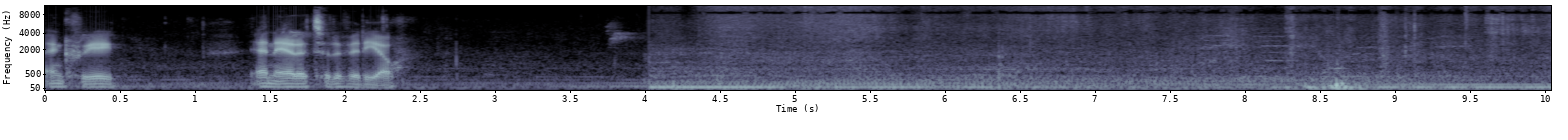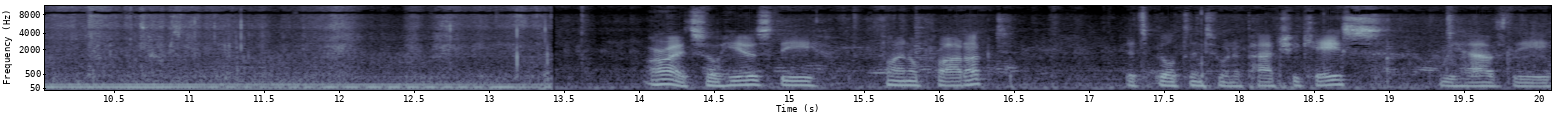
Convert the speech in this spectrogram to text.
and create and add it to the video. All right, so here's the final product. It's built into an Apache case. We have the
